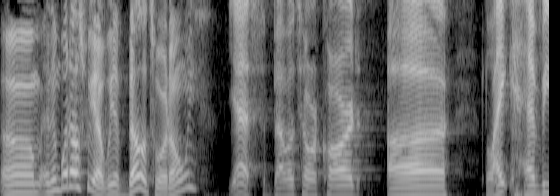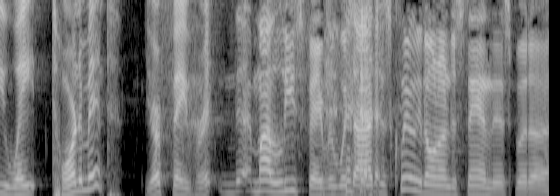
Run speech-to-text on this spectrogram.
Um, and then what else we have? We have Bellator, don't we? Yes, Bellator card. Uh, light heavyweight tournament. Your favorite. my least favorite, which I just clearly don't understand this, but uh,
